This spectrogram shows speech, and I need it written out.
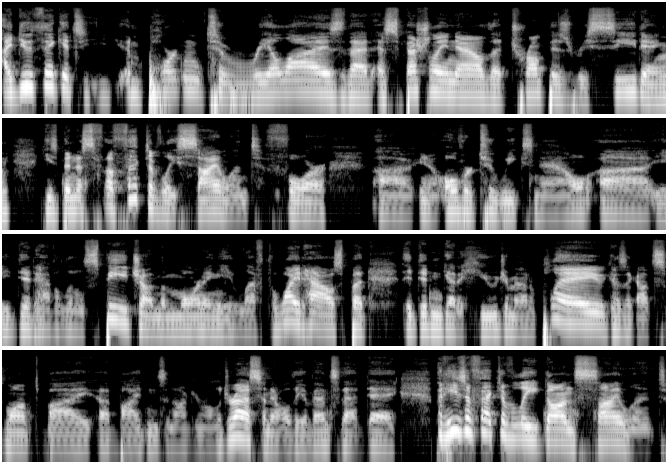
I do think it's important to realize that, especially now that Trump is receding, he's been effectively silent for uh, you know, over two weeks now. Uh, he did have a little speech on the morning he left the White House, but it didn't get a huge amount of play because it got swamped by uh, Biden's inaugural address and all the events that day. But he's effectively gone silent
